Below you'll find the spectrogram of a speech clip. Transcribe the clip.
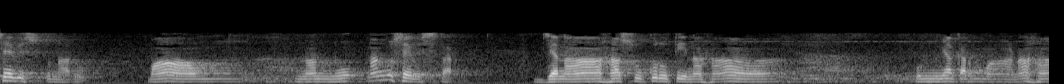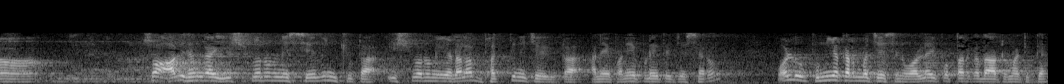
సేవిస్తున్నారు. మాం నన్ను నన్ను సేవిస్తారు. జనా సుకృతిన పుణ్యకర్మాణ. సో ఆ విధంగా ఈశ్వరుణ్ణి సేవించుట ఈశ్వరుని ఎడల భక్తిని చేయుట అనే పని ఎప్పుడైతే చేశారో వాళ్ళు పుణ్యకర్మ చేసిన వాళ్ళు అయిపోతారు కదా ఆటోమేటిక్గా.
